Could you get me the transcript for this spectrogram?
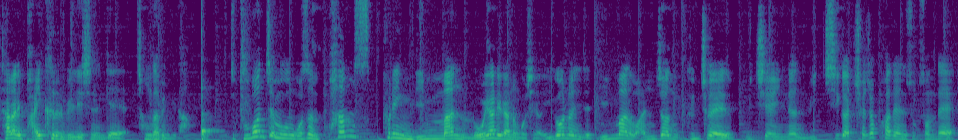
차라리 바이크를 빌리시는 게 정답입니다. 두 번째 묵은 곳은 팜스프링 님만 로얄이라는 곳이에요. 이거는 이제 님만 완전 근처에 위치해 있는 위치가 최적화된 숙소인데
